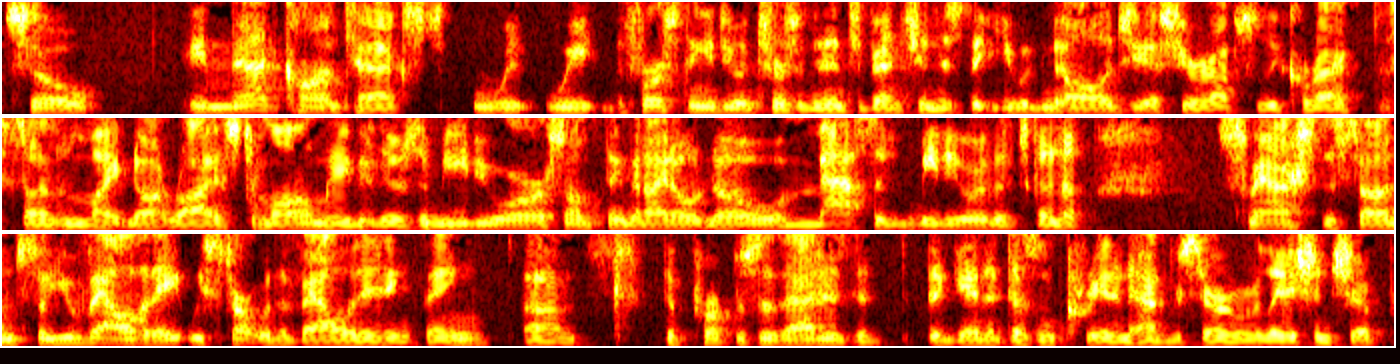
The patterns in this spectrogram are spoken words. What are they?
so in that context, we, we the first thing you do in terms of an intervention is that you acknowledge, yes, you're absolutely correct. The sun might not rise tomorrow. Maybe there's a meteor or something that I don't know, a massive meteor that's going to smash the sun. So you validate. We start with a validating thing. Um, the purpose of that is that again, it doesn't create an adversarial relationship.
